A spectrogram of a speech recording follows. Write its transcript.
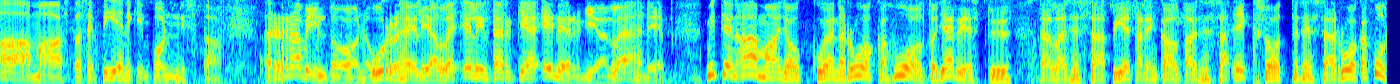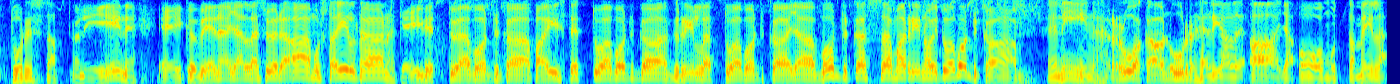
A-maasta se pienikin ponnistaa. Ravintoon urheilijalle elintärkeä energian lähde. Miten A-maajoukkueen ruokahuolto järjestyy tällaisessa Pietarin kaltaisessa eksoottisessa ruokakulttuurissa? Niin, eikö Venäjällä syödä aamusta iltaan keitettyä vodkaa, paistettua vodkaa, grillattua vodkaa ja vodkassa marinoitua vodkaa? Niin, ruoka on urheilijalle A ja O, mutta meillä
